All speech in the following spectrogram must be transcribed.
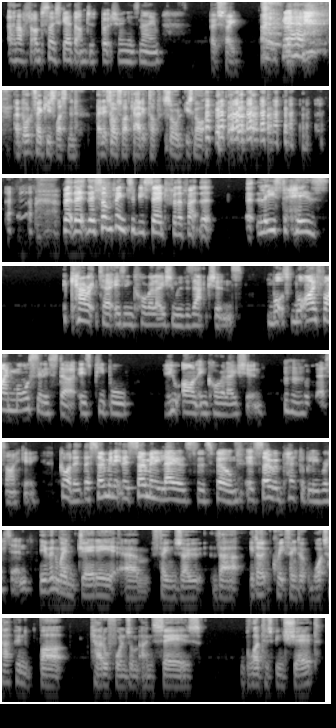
and I, am so scared that I'm just butchering his name. It's fine. But Greer, I don't think he's listening, and it's also a character, so he's not. but there, there's something to be said for the fact that at least his character is in correlation with his actions. What's what I find more sinister is people who aren't in correlation Mhm. with their psyche. God, there's so many. There's so many layers to this film. It's so impeccably written. Even when Jerry um, finds out that he doesn't quite find out what's happened, but Carl phones him and says blood has been shed,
